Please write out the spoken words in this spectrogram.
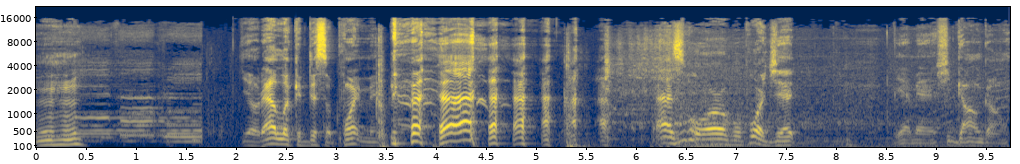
Mm-hmm. Yo, that look of disappointment. That's horrible. Poor Jet. Yeah, man, she gone, gone.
